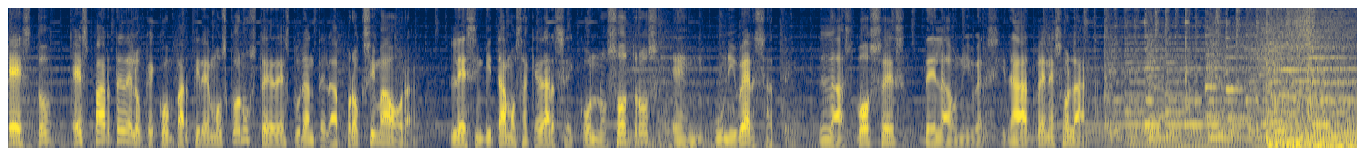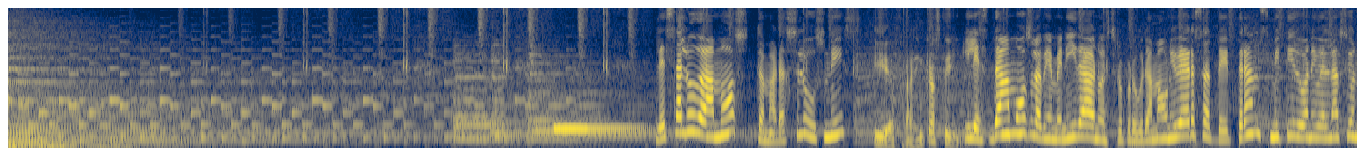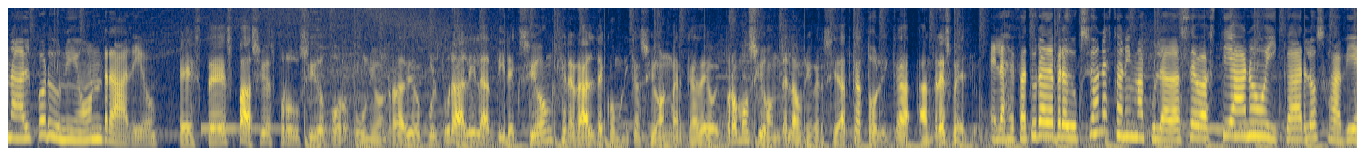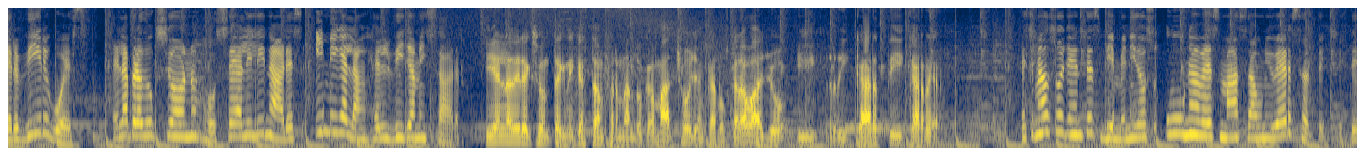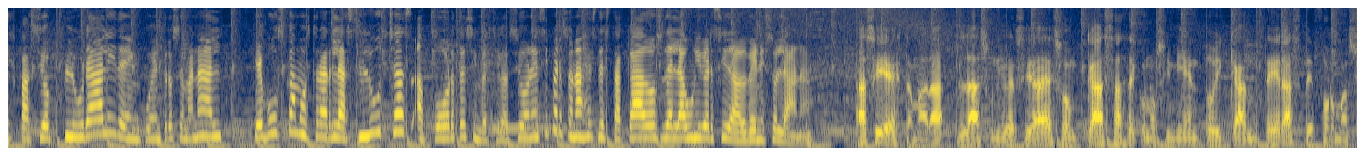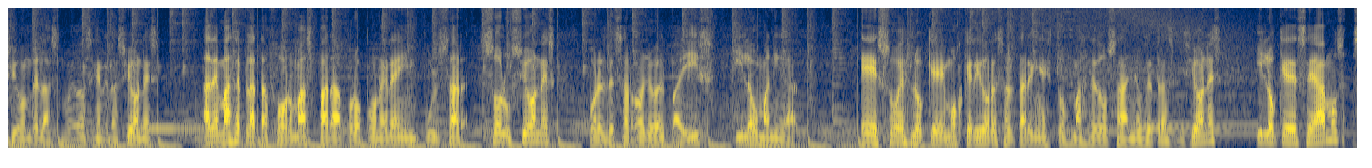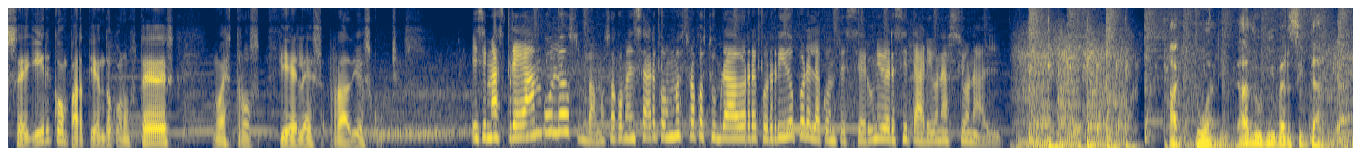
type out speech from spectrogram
Esto es parte de lo que compartiremos con ustedes durante la próxima hora. Les invitamos a quedarse con nosotros en Universate, las voces de la Universidad Venezolana. Les saludamos Tamara Slusnis y Efraín Castillo. Y les damos la bienvenida a nuestro programa Universate, transmitido a nivel nacional por Unión Radio. Este espacio es producido por Unión Radio Cultural y la Dirección General de Comunicación, Mercadeo y Promoción de la Universidad Católica Andrés Bello. En la jefatura de producción están Inmaculada Sebastiano y Carlos Javier Virgües. En la producción, José Ali Linares y Miguel Ángel Villamizar. Y en la dirección técnica están Fernando Camacho, Giancarlos Caraballo y Ricarti Carrer. Estimados oyentes, bienvenidos una vez más a Universate, este espacio plural y de encuentro semanal que busca mostrar las luchas, aportes, investigaciones y personajes destacados de la Universidad venezolana. Así es, Tamara. Las universidades son casas de conocimiento y canteras de formación de las nuevas generaciones, además de plataformas para proponer e impulsar soluciones por el desarrollo del país y la humanidad. Eso es lo que hemos querido resaltar en estos más de dos años de transmisiones y lo que deseamos seguir compartiendo con ustedes, nuestros fieles radioescuchas. Y sin más preámbulos, vamos a comenzar con nuestro acostumbrado recorrido por el acontecer universitario nacional. Actualidad Universitaria.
